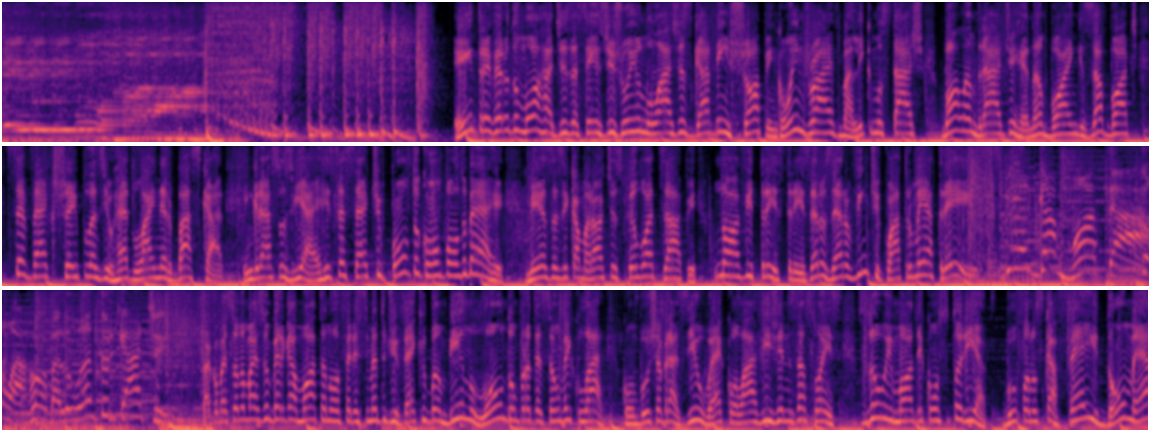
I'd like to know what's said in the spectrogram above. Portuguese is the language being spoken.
baby. Entreveiro do Morra, 16 de junho no Lages Garden Shopping com Endrive, Malik Mustache, Bola Andrade, Renan Boing, Zabot, Sevec Shapeless e o headliner Bascar. Ingressos via rc7.com.br. Mesas e camarotes pelo WhatsApp 933002463. Bergamota com arroba Luan Turcati. Tá começando mais um Bergamota no oferecimento de Vecchio Bambino, London Proteção Veicular, Combucha Brasil, Ecolar Higienizações, Zoe Moda e Consultoria, Búfalos Café e Dom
